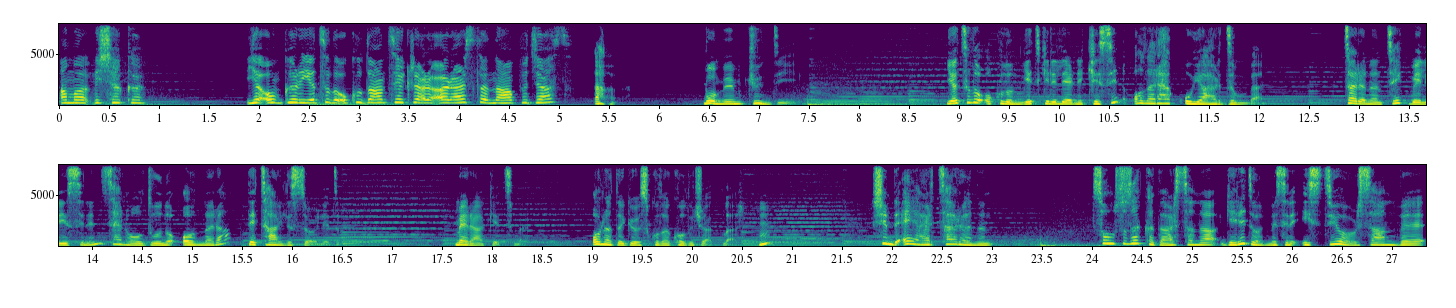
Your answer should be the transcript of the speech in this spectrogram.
Ama bir şaka. Ya Omkar'ı yatılı okuldan tekrar ararsa ne yapacağız? Bu mümkün değil. Yatılı okulun yetkililerini kesin olarak uyardım ben. Tara'nın tek velisinin sen olduğunu onlara detaylı söyledim. Merak etme. Ona da göz kulak olacaklar. Hı? Şimdi eğer Tara'nın sonsuza kadar sana geri dönmesini istiyorsan ve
